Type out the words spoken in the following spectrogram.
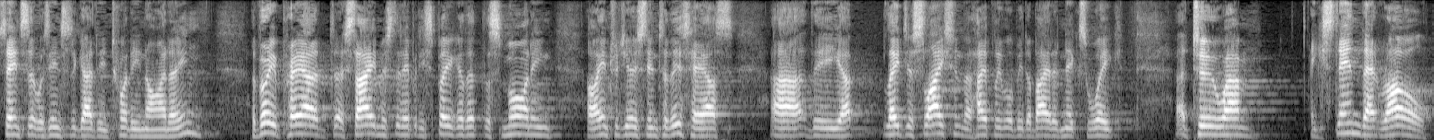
since it was instigated in 2019. I'm very proud to say, Mr Deputy Speaker, that this morning I introduced into this House uh, the uh, legislation that hopefully will be debated next week uh, to um, extend that role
